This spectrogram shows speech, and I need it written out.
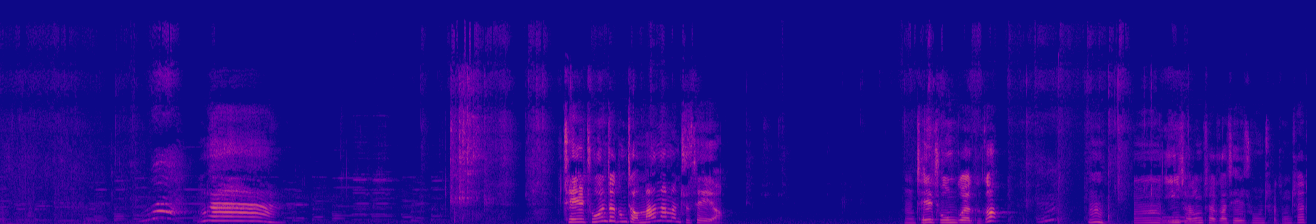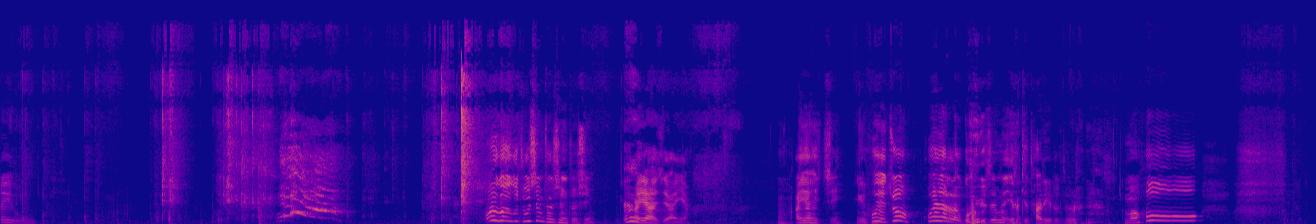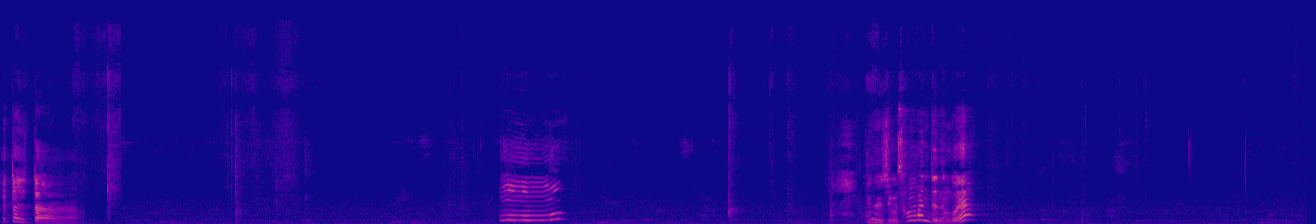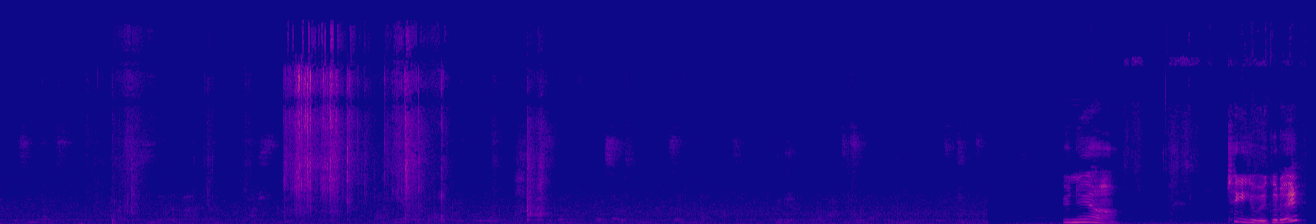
제일 좋은 자동차 엄마 하나만 주세요. 응, 제일 좋은 거야, 그거? 응. 음, 이 자동차가 제일 좋은 자동차래요. 어이구, 이거 조심, 조심, 조심. 아야 하지, 아야. 응, 아야 했지. 이거 호해줘? 호해달라고. 요즘은 이렇게 다리를 들어. 그만, 호. 했다, 됐다. 이거 지금 성 만드는 거야? 윤우야, 책 이게 왜 그래?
